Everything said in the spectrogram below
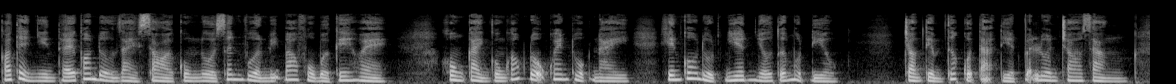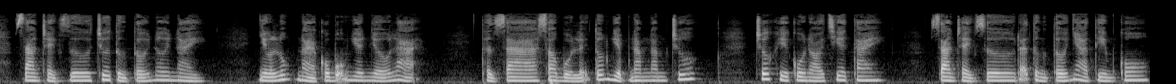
Có thể nhìn thấy con đường dài sỏi Cùng nửa sân vườn bị bao phủ bởi cây hòe. Khung cảnh cùng góc độ quen thuộc này Khiến cô đột nhiên nhớ tới một điều. Trong tiềm thức của Tạ Điệt vẫn luôn cho rằng Giang Trạch Dư chưa từng tới nơi này, nhưng lúc này cô bỗng nhiên nhớ lại. Thật ra sau buổi lễ tốt nghiệp 5 năm trước Trước khi cô nói chia tay, Giang Trạch Dư đã từng tới nhà tìm cô.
